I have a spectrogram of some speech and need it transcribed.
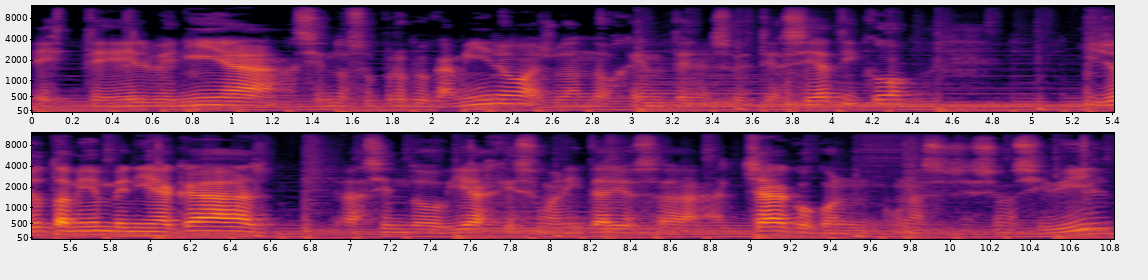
Este, él venía haciendo su propio camino, ayudando gente en el sudeste asiático. Y yo también venía acá haciendo viajes humanitarios a, al Chaco con una asociación civil.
